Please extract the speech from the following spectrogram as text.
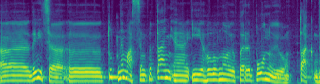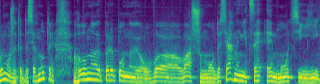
Е, дивіться, е, тут нема з цим питань, е, і головною перепоною, так, ви можете досягнути. Головною перепоною в вашому досягненні це емоції.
